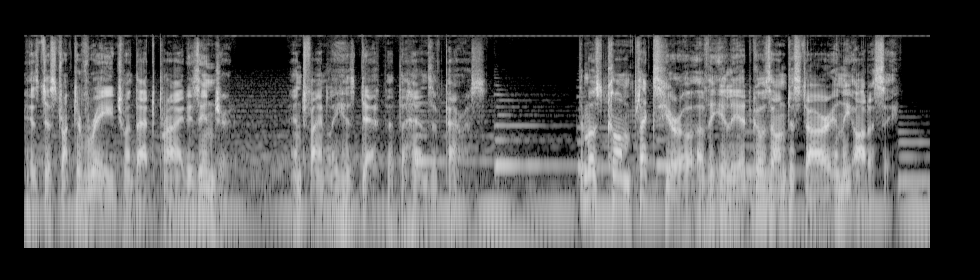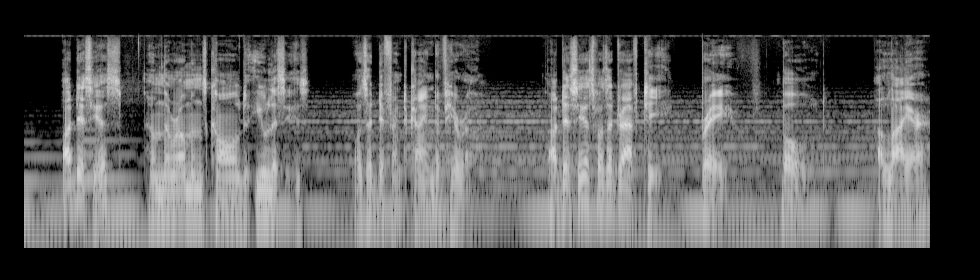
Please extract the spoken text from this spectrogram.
his destructive rage when that pride is injured, and finally his death at the hands of Paris. The most complex hero of the Iliad goes on to star in the Odyssey. Odysseus, whom the Romans called Ulysses, was a different kind of hero. Odysseus was a draftee, brave, bold, a liar,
